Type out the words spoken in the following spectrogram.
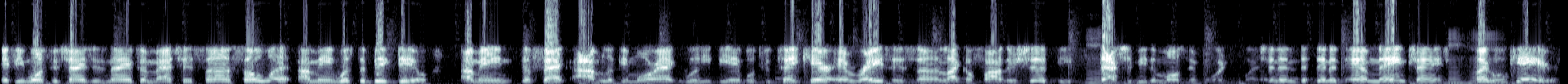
If he wants to change his name to match his son, so what? I mean, what's the big deal? I mean, the fact I'm looking more at will he be able to take care and raise his son like a father should be? Mm. That should be the most important question than, than a damn name change. Mm-hmm. Like, who cares?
